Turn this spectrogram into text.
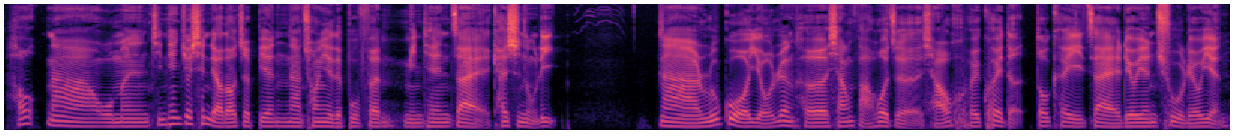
好，那我们今天就先聊到这边。那创业的部分，明天再开始努力。那如果有任何想法或者想要回馈的，都可以在留言处留言，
